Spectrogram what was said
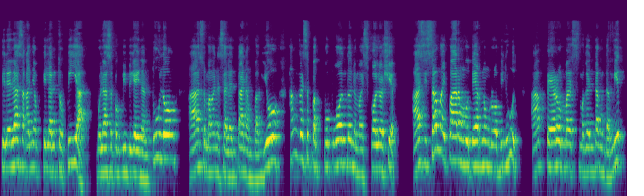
kilala sa kanyang pilantropiya mula sa pagbibigay ng tulong ah, sa mga nasalanta ng bagyo hanggang sa pagpupondo ng mga scholarship. Ah, si Sam ay parang modernong Robin Hood, ah, pero mas magandang damit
